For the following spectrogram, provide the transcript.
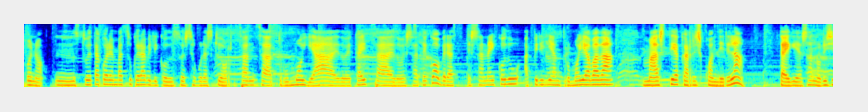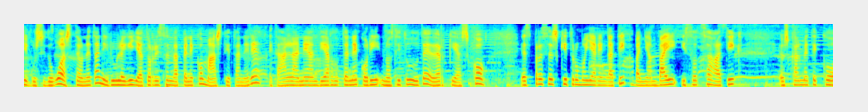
Bueno, mm, zuetakoren batzuk erabiliko duzu segurazki hortzantza trumoia edo ekaitza edo esateko, beraz, esan nahiko du apirilean trumoia bada maastiak arriskoan direla. Eta egia esan hori ikusi dugu aste honetan irulegi jatorri zendapeneko maastietan ere, eta han lanean diar dutenek hori nozitu dute ederki asko. Ez prezeski trumoiaren gatik, baina bai izotzagatik Euskalmeteko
